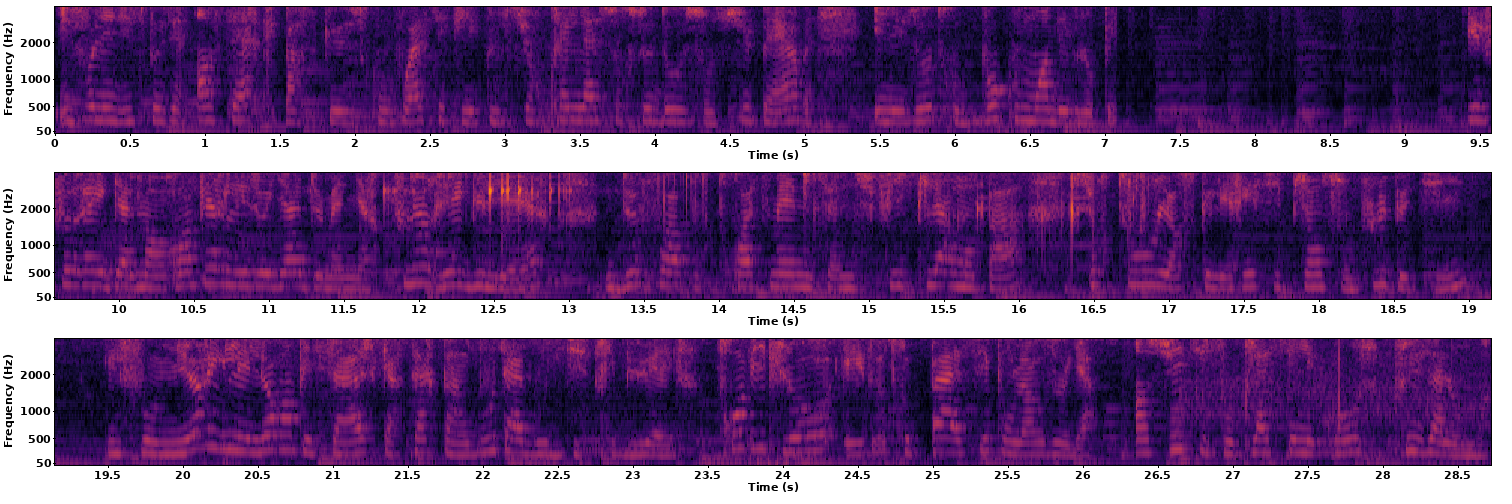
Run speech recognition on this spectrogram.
Il faut les disposer en cercle parce que ce qu'on voit c'est que les cultures près de la source d'eau sont superbes et les autres beaucoup moins développées. Il faudrait également remplir les zoyas de manière plus régulière. Deux fois pour trois semaines, ça ne suffit clairement pas, surtout lorsque les récipients sont plus petits. Il faut mieux régler le remplissage car certains goutte à goutte distribuaient trop vite l'eau et d'autres pas assez pour leurs zoya. Ensuite, il faut placer les courges plus à l'ombre.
